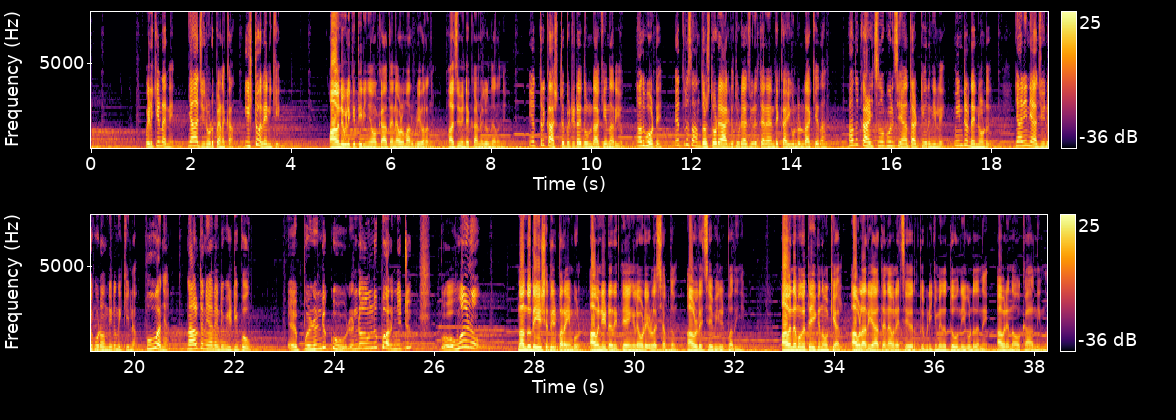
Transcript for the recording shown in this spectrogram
വിളിക്കേണ്ട തന്നെ ഞാൻ അജുവിനോട് പിണക്കാം. ഇഷ്ടമല്ല എനിക്ക്. അവന്റെ വിളിക്ക് തിരിഞ്ഞു നോക്കാതെ തന്നെ അവൾ മറുപടി പറഞ്ഞു. അജുവിന്റെ കണ്ണുകൾ നിറഞ്ഞു. എത്ര കഷ്ടപ്പെട്ടിട്ടാണ് ഇത് ഉണ്ടാക്കിയെന്നറിയോ? അത് പോട്ടെ. എത്ര സന്തോഷത്തോടെ ആഗ്രഹത്തോടെ അജുവിനെ തരാൻ എന്റെ കൈ കൊണ്ട് അന്ന് കഴിച്ചു നോക്കുപോലും ചെയ്യാൻ തട്ടി എറിഞ്ഞില്ലേ മിണ്ടണ്ട എന്നോട്. ഞാൻ ഈ അജുവിന്റെ കൂടെ ഒന്നിനും നിൽക്കില്ല പോവാ ഞാൻ. നാളെ തന്നെ ഞാൻ എന്റെ വീട്ടിൽ പോവും. എപ്പോഴും എന്റെ കൂടെ ഉണ്ടാവുമെന്ന് പറഞ്ഞിട്ട് പോവാണോ? നന്ദു ദേഷ്യത്തിൽ പറയുമ്പോൾ അവന്റെ ഇടറി തേങ്ങലോടെയുള്ള ശബ്ദം അവളുടെ ചെവിയിൽ പതിഞ്ഞു. അവന്റെ മുഖത്തേക്ക് നോക്കിയാൽ അവൾ അറിയാതെ തന്നെ അവനെ ചേർത്തു പിടിക്കുമെന്ന് തോന്നിയുകൊണ്ട് തന്നെ അവനെ നോക്കാതെ നിന്നു.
